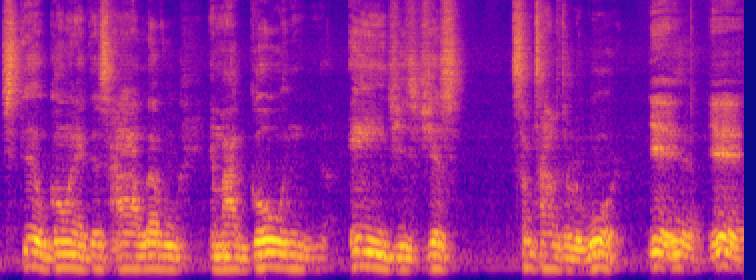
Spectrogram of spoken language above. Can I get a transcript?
still going at this high level, and my golden age is just sometimes the reward. Yeah, yeah.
